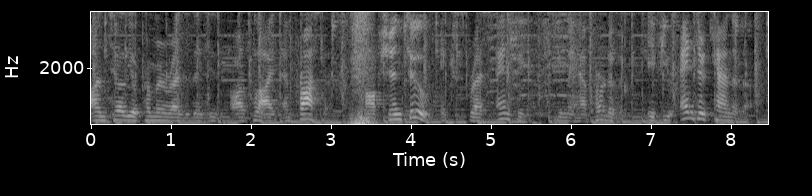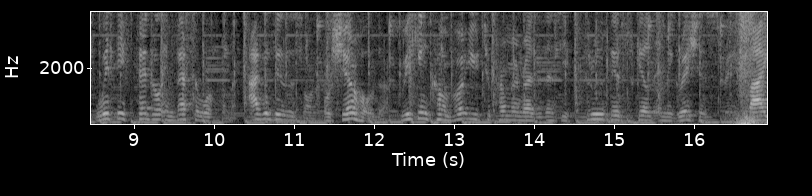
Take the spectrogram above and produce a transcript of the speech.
until your permanent residencies are applied and processed. Option 2, express entry. You may have heard of it. If you enter Canada with a federal investor work permit as a business owner or shareholder, we can convert you to permanent residency through this skilled immigration stream by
